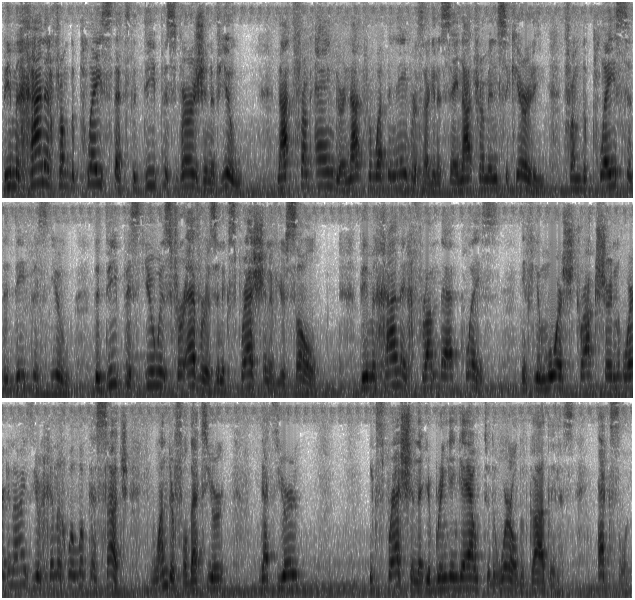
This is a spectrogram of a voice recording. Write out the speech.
Be mechanech from the place that's the deepest version of you. Not from anger, not from what the neighbors are going to say, not from insecurity. From the place of the deepest you. The deepest you is forever, is an expression of your soul. Be mechanech from that place. If you're more structured and organized, your chinuch will look as such. Wonderful. That's your, that's your expression that you're bringing out to the world of godliness. Excellent.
